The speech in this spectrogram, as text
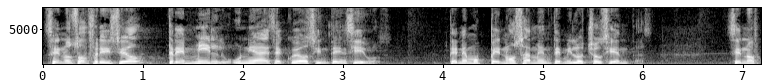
Se nos ofreció 3.000 unidades de cuidados intensivos. Tenemos penosamente 1.800. Se nos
